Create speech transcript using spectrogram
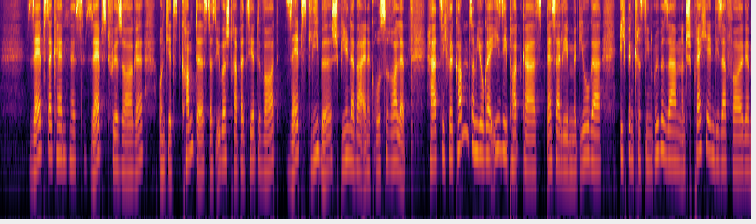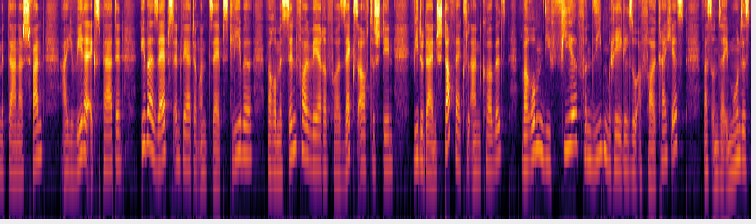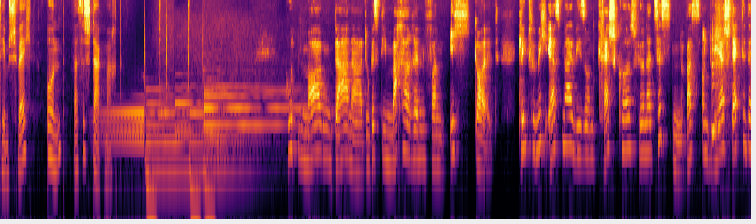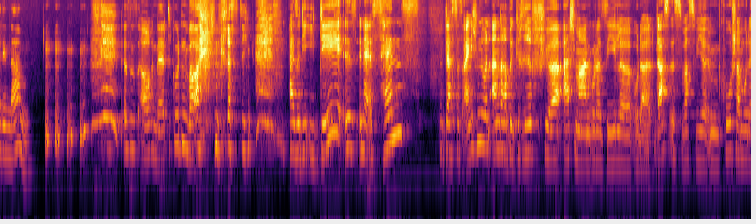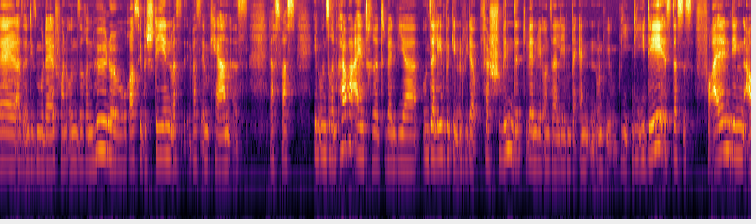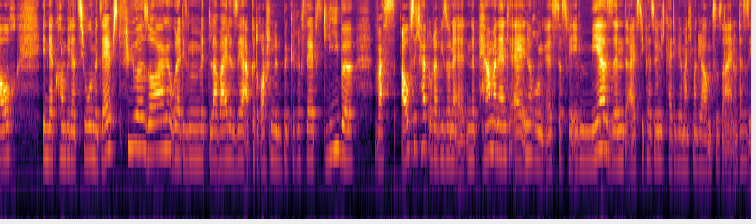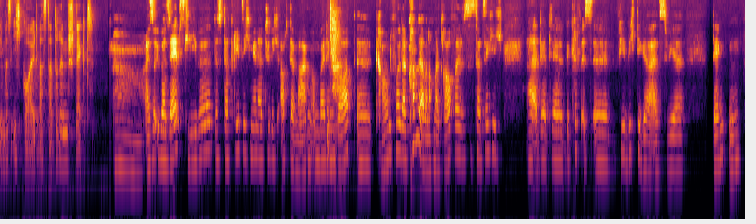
Selbsterkenntnis, Selbstfürsorge und jetzt kommt es, das überstrapazierte Wort Selbstliebe spielen dabei eine große Rolle. Herzlich willkommen zum Yoga Easy Podcast Besser Leben mit Yoga. Ich bin Christine Rübesamen und spreche in dieser Folge mit Dana Schwand, Ayurveda-Expertin, über Selbstentwertung und Selbstliebe, warum es sinnvoll wäre, vor sechs aufzustehen, wie du deinen Stoffwechsel ankurbelst, warum die vier von sieben Regel so erfolgreich ist, was unser Immunsystem schwächt und was es stark macht. Guten Morgen, Dana. Du bist die Macherin von Ich Gold. Klingt für mich erstmal wie so ein Crashkurs für Narzissten. Was und wer steckt hinter dem Namen? Das ist auch nett. Guten Morgen, Christine. Also die Idee ist in der Essenz dass das eigentlich nur ein anderer Begriff für Atman oder Seele oder das ist, was wir im Koscher-Modell, also in diesem Modell von unseren Höhlen oder woraus wir bestehen, was, was im Kern ist. Das, was in unseren Körper eintritt, wenn wir unser Leben beginnen und wieder verschwindet, wenn wir unser Leben beenden. Und wie, wie, die Idee ist, dass es vor allen Dingen auch in der Kombination mit Selbstfürsorge oder diesem mittlerweile sehr abgedroschenen Begriff Selbstliebe was auf sich hat oder wie so eine, eine permanente Erinnerung ist, dass wir eben mehr sind als die Persönlichkeit, die wir manchmal glauben zu sein. Und das ist eben das Ich-Gold, was da drin steckt. Ah, also über Selbstliebe, das, da dreht sich mir natürlich auch der Magen um bei dem ja. Wort. Äh, grauenvoll, da kommen wir aber nochmal drauf, weil es ist tatsächlich, äh, der, der Begriff ist äh, viel wichtiger, als wir denken.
